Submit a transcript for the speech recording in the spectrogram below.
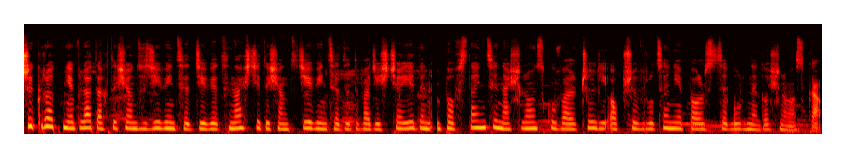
Trzykrotnie w latach 1919-1921 powstańcy na Śląsku walczyli o przywrócenie Polsce Górnego Śląska.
